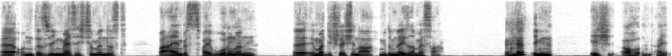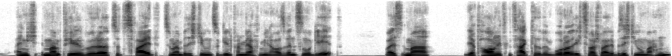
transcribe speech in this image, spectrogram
Äh, und deswegen messe ich zumindest bei ein bis zwei Wohnungen äh, immer die Fläche nach mit dem Lasermesser. Und Mhm. deswegen ich auch ei- eigentlich immer empfehlen würde, zu zweit zu einer Besichtigung zu gehen von Mehrfamilienhaus, wenn es nur geht, weil es immer die Erfahrung jetzt gezeigt hat, wenn Bodo und ich zum Beispiel eine Besichtigung machen,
